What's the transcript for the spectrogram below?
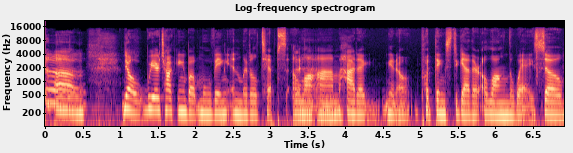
Um, no, we are talking about moving and little tips along um, how to you know put things together along the way. So,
